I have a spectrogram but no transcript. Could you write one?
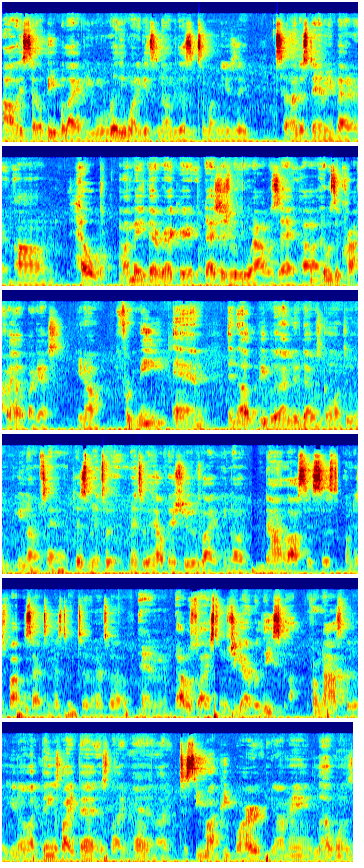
I always tell people like, if you really want to get to know me, listen to my music to understand me better. Um, help. I made that record. That's just really where I was at. Uh, it was a cry for help, I guess. You know, for me and and other people that I knew that was going through, you know what I'm saying, just mental mental health issues. Like, you know, Don lost his sister on his father's side to mental, to mental health. And that was like, soon as she got released from the hospital, you know, like things like that. It's like, man, like to see my people hurt, you know what I mean? Loved ones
